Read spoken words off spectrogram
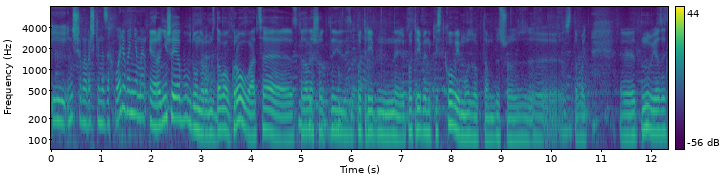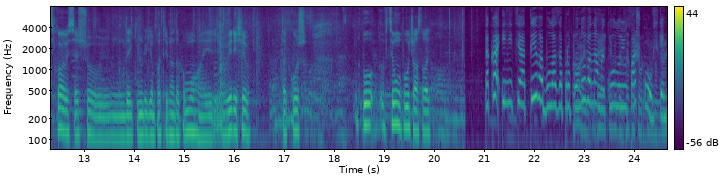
і іншими важкими захворюваннями. Раніше я був донором, здавав кров, а це сказали, що потрібен, потрібен кістковий мозок, там без що е, здавати. Е, Ну, я зацікавився, що деяким людям потрібна допомога і вирішив також по, в цьому поучаствувати. Така ініціатива була запропонована Миколою Пашковським,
